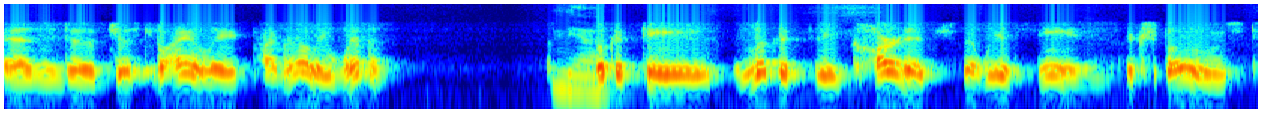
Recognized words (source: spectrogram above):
and uh, just violate primarily women. Yeah. Look at the look at the carnage that we have seen exposed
